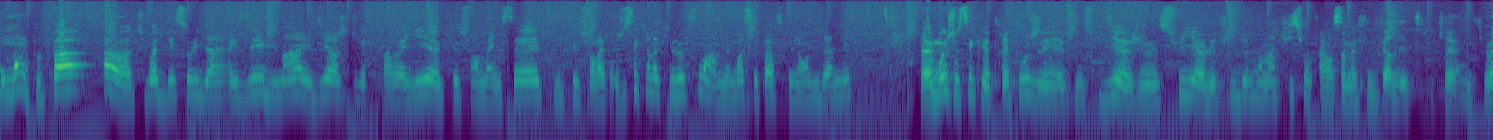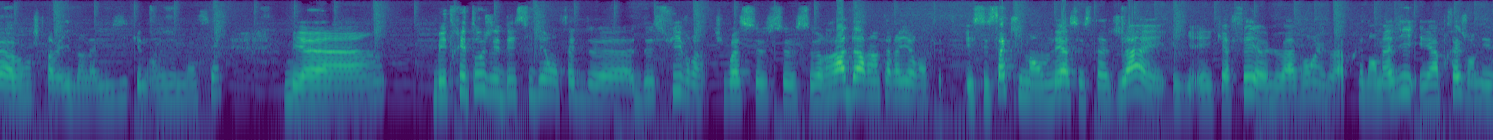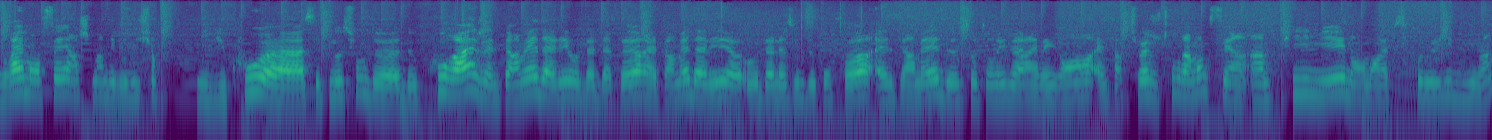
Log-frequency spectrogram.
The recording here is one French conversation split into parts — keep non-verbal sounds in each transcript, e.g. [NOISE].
pour moi, on peut pas, euh, tu vois, désolidariser l'humain et dire je vais travailler euh, que sur le mindset ou que sur la. Je sais qu'il y en a qui le font, hein, mais moi, c'est pas ce que j'ai envie d'amener. Bah, moi, je sais que très tôt, je me suis dit, je suis le fil de mon intuition. Alors, ça m'a fait faire des trucs, tu vois, avant, je travaillais dans la musique et dans l'événementiel. Mais mais très tôt, j'ai décidé en fait de, suivre, tu vois, ce, radar intérieur en fait. Et c'est ça qui m'a emmené à ce stage-là et, qui a fait euh, le avant et le après dans ma vie. Et après, j'en ai vraiment fait un chemin d'évolution. Et du coup, euh, cette notion de, courage, elle permet d'aller au-delà de la peur, elle permet d'aller euh, au-delà de la zone de confort, elle permet de s'autoriser à rêver grand. Tu vois, je trouve vraiment que c'est un, pilier dans la psychologie de l'humain.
